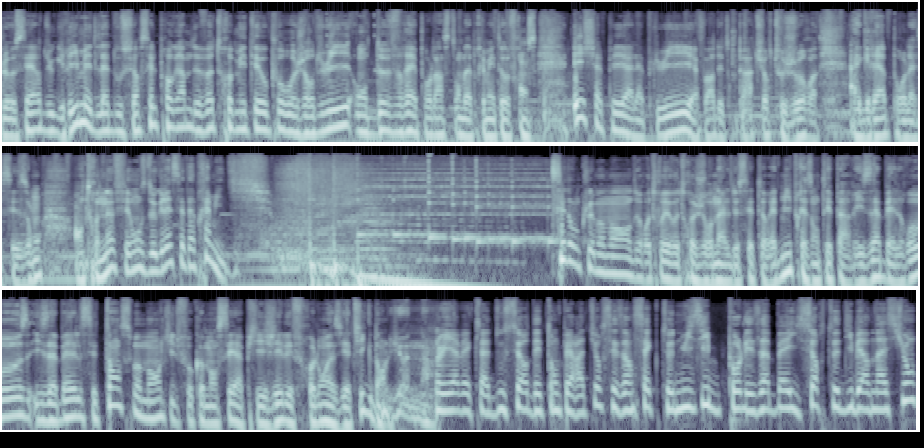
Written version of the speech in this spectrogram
Le cerf, du gris, mais de la douceur, c'est le programme de votre météo pour aujourd'hui. On devrait, pour l'instant, d'après Météo France, échapper à la pluie et avoir des températures toujours agréables pour la saison, entre 9 et 11 degrés cet après-midi. C'est donc le moment de retrouver votre journal de 7h30 présenté par Isabelle Rose. Isabelle, c'est en ce moment qu'il faut commencer à piéger les frelons asiatiques dans Lyon. Oui, avec la douceur des températures, ces insectes nuisibles pour les abeilles sortent d'hibernation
